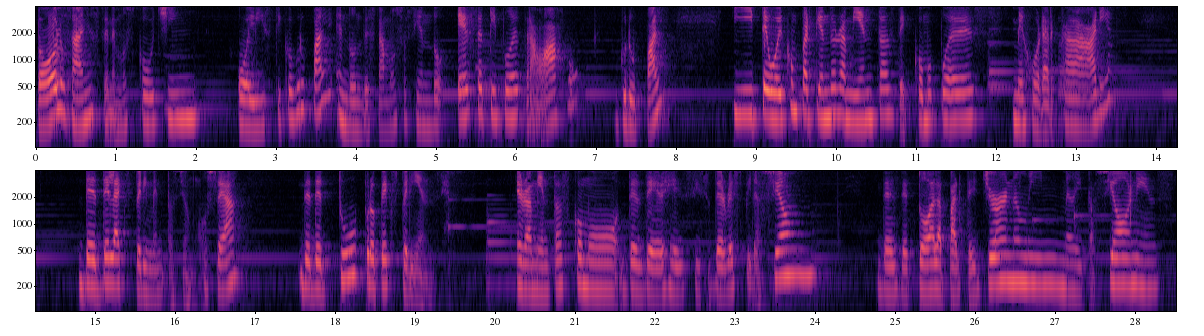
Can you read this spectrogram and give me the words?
todos los años tenemos coaching holístico grupal en donde estamos haciendo este tipo de trabajo grupal y te voy compartiendo herramientas de cómo puedes mejorar cada área desde la experimentación, o sea, desde tu propia experiencia. Herramientas como desde ejercicios de respiración, desde toda la parte journaling, meditaciones,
